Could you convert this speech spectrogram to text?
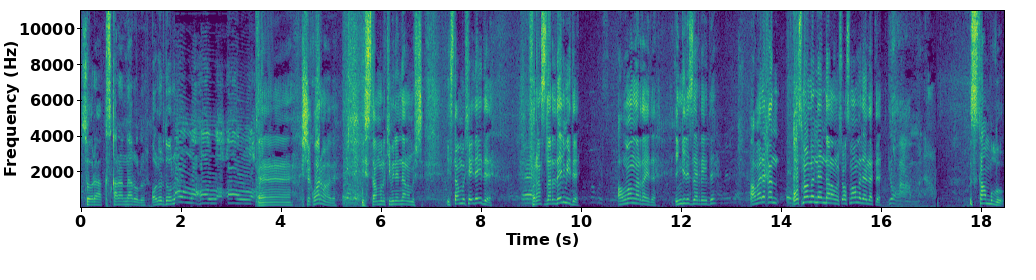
Sonra kıskananlar olur. Olur da olur. Ee, şık var mı abi? İstanbul'u kimin elinden almıştı? İstanbul şeydeydi. Fransızlarda değil miydi? Almanlardaydı. İngilizlerdeydi. Amerikan Osmanlı'nın elinden almış. Osmanlı devleti. İstanbul'u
